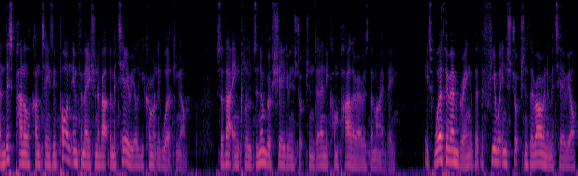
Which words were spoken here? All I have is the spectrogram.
and this panel contains important information about the material you're currently working on. So that includes a number of shader instructions and any compiler errors there might be. It's worth remembering that the fewer instructions there are in a material,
